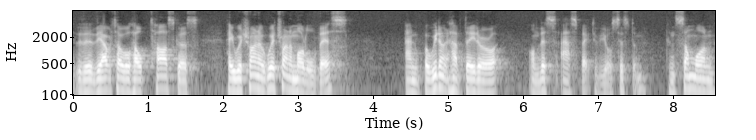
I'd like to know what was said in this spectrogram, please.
the, the, avatar will help task us, hey, we're trying to, we're trying to model this, and, but we don't have data on this aspect of your system. Can someone,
